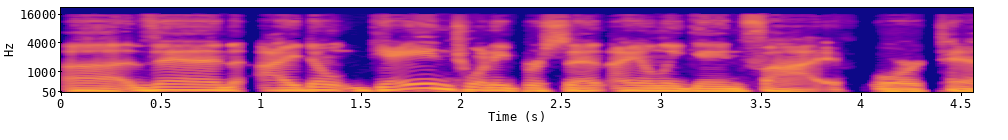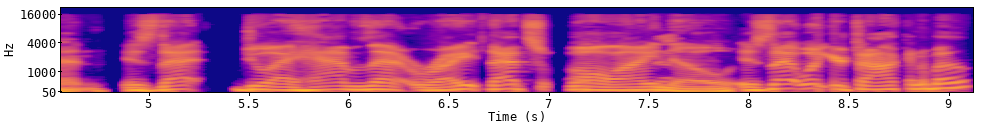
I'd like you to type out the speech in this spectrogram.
uh, then I don't gain 20%. I only gain five or 10. Is that, do I have that right? That's all I know. Is that what you're talking about?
